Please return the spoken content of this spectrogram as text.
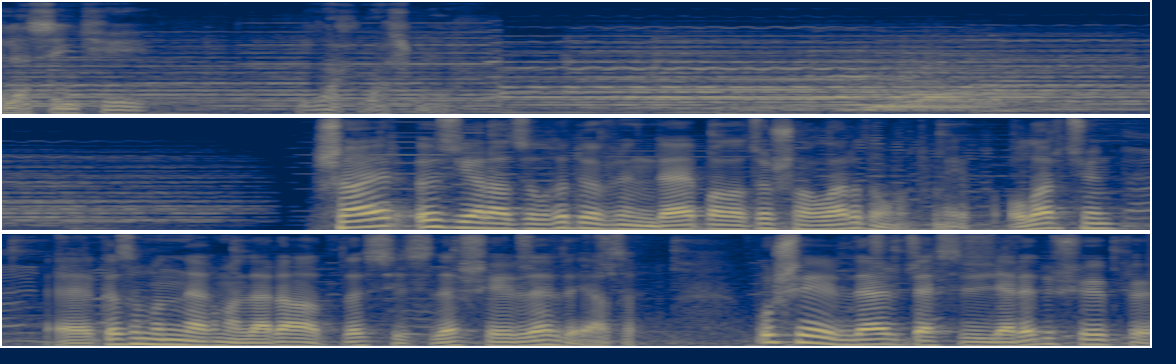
eləsin ki, uzaqlaşmayaq. Şair öz yaradıcılığı dövründə balaca uşaqları da unutmayıb. Onlar üçün e, Qızımın nəğmələri adlı silsilə şeirlər də yazıb. Bu şeirlər dəstliklərə düşüb, e,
